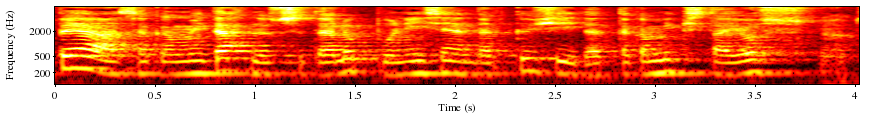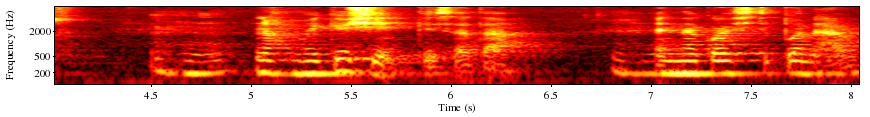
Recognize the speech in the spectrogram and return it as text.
peas, aga ma ei tahtnud seda lõpuni iseendalt küsida, et aga miks ta ei ostnud mm -hmm.. noh, ma ei küsinudki seda mm, -hmm. et nagu hästi põnev.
